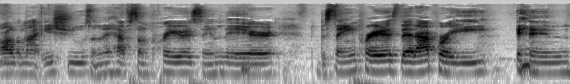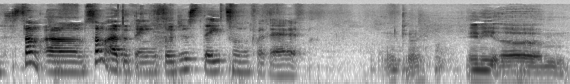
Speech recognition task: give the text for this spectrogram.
all of my issues, and I have some prayers in there, the same prayers that I prayed, and some um some other things. So just stay tuned for that. Okay. Any um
